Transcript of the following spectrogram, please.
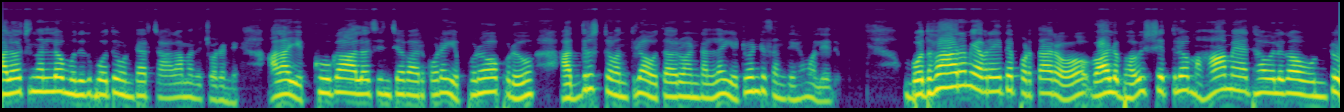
ఆలోచనల్లో మునిగిపోతూ ఉంటారు చాలామంది చూడండి. అలా ఎక్కువగా ఆలోచించే వారు కూడా ఎప్పుడో అప్పుడు అదృష్టవంతులు అవుతారు అనడంలో ఎటువంటి సందేహం లేదు. బుధవారం ఎవరైతే పుడతారో వాళ్ళు భవిష్యత్తులో మహామేధావులుగా ఉంటూ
